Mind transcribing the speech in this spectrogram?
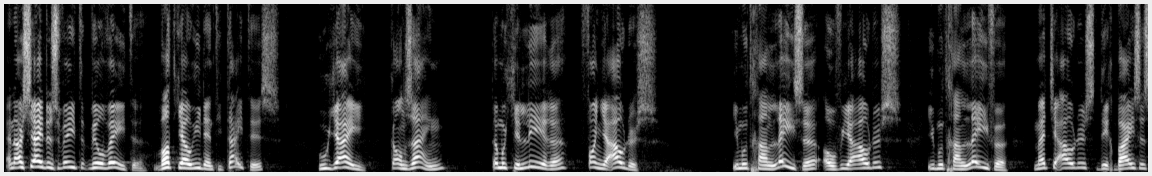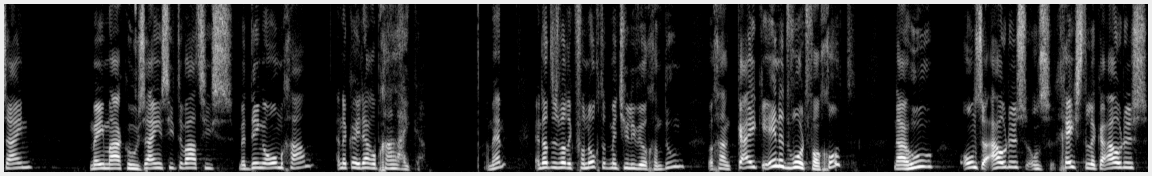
En als jij dus weet, wil weten wat jouw identiteit is, hoe jij kan zijn, dan moet je leren van je ouders. Je moet gaan lezen over je ouders. Je moet gaan leven met je ouders, dichtbij ze zijn. Meemaken hoe zij in situaties met dingen omgaan. En dan kun je daarop gaan lijken. Amen. En dat is wat ik vanochtend met jullie wil gaan doen. We gaan kijken in het woord van God. naar hoe onze ouders, onze geestelijke ouders,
